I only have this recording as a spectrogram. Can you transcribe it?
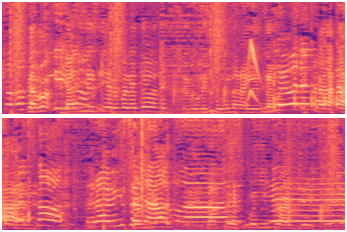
Ako, Nakapag-ilaw. galing na CR pala to. Nag-Facebook na kayo. Hindi, wala na. Maraming salamat. Congrats! Successful yung Yes. project. Eh.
